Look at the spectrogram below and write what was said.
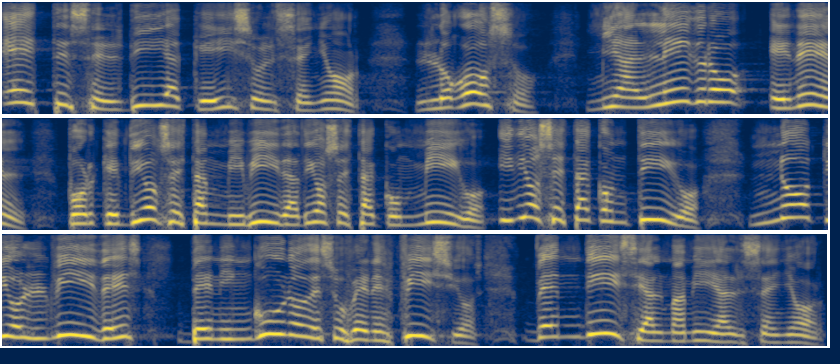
este es el día que hizo el Señor. Lo gozo, me alegro en Él, porque Dios está en mi vida, Dios está conmigo y Dios está contigo. No te olvides de ninguno de sus beneficios. Bendice, alma mía, al Señor.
